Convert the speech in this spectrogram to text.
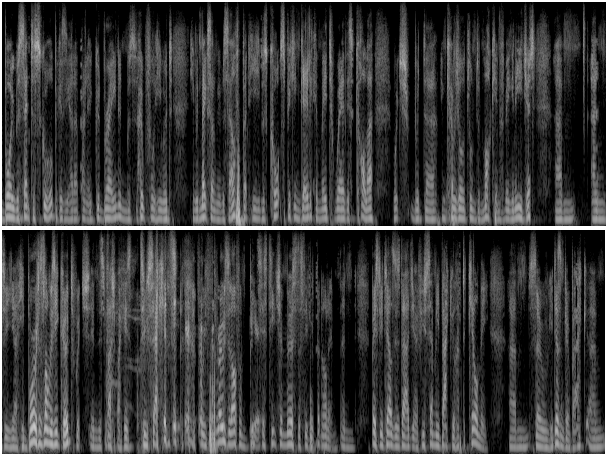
boy, was sent to school because he had apparently a good brain and was hopeful he would he would make something of himself. But he was caught speaking Gaelic and made to wear this collar, which would uh, encourage all the children to mock him for being an idiot. Um, and he, uh, he bore it as long as he could, which in this flashback is two seconds. before he throws it off and beats Yeah. his teacher mercilessly for putting on him, and basically tells his dad, you know, if you send me back, you'll have to kill me. Um, so he doesn't go back. Um,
